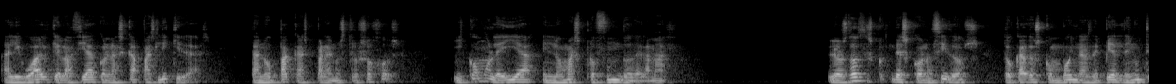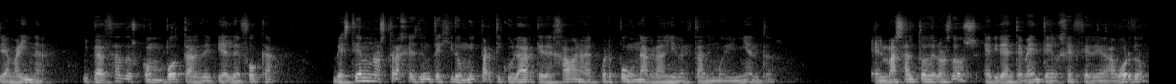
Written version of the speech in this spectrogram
al igual que lo hacía con las capas líquidas, tan opacas para nuestros ojos, y cómo leía en lo más profundo de la mar. Los dos desconocidos, tocados con boinas de piel de nutria marina y calzados con botas de piel de foca, vestían unos trajes de un tejido muy particular que dejaban al cuerpo una gran libertad de movimientos. El más alto de los dos, evidentemente el jefe de a bordo,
